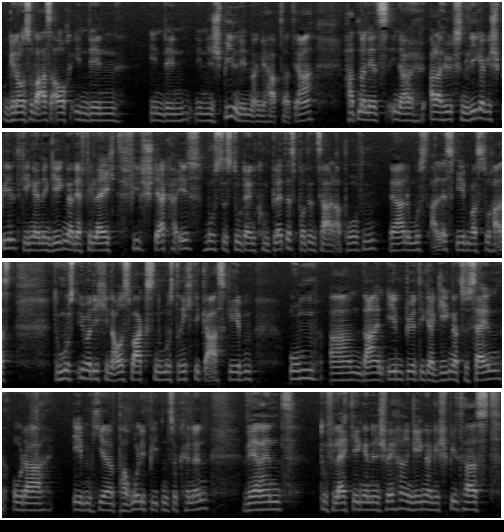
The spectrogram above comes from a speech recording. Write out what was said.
Und genauso war es auch in den, in den, in den Spielen, die man gehabt hat. Ja. Hat man jetzt in der allerhöchsten Liga gespielt gegen einen Gegner, der vielleicht viel stärker ist, musstest du dein komplettes Potenzial abrufen. Ja, du musst alles geben, was du hast. Du musst über dich hinauswachsen, du musst richtig Gas geben, um ähm, da ein ebenbürtiger Gegner zu sein oder eben hier Paroli bieten zu können, während du vielleicht gegen einen schwächeren Gegner gespielt hast,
